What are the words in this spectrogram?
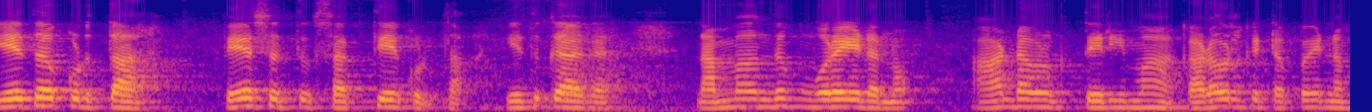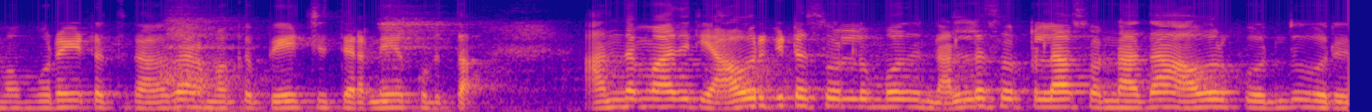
ஏதோ கொடுத்தான் பேசுறதுக்கு சக்தியை கொடுத்தான் எதுக்காக? நம்ம வந்து முறையிடணும். ஆண்டவனுக்கு தெரியுமா? கடவுள்கிட்ட போய் நம்ம முறையிடுறதுக்காக தான் நமக்கு பேச்சு திறனையே கொடுத்தான் அந்த மாதிரி அவர்கிட்ட சொல்லும்போது நல்ல சொற்களாக சொன்னால் தான் அவருக்கு வந்து ஒரு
